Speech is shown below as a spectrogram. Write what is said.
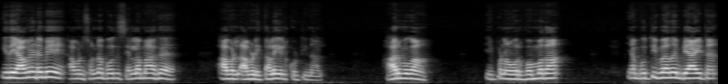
இதை அவனிடமே அவன் சொன்னபோது செல்லமாக அவள் அவனை தலையில் கொட்டினாள். ஆறுமுகம் இப்போ நான் ஒரு பொம்மை தான் என் புத்தி பேதம் இப்படி ஆயிட்டேன்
